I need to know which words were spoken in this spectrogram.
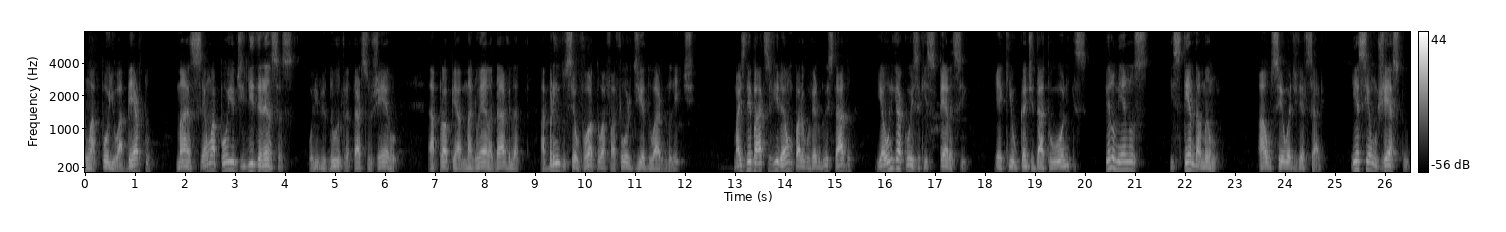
um apoio aberto, mas é um apoio de lideranças. Olívio Dutra, Tarso Genro, a própria Manuela Dávila, abrindo seu voto a favor de Eduardo Leite. Mas debates virão para o governo do Estado e a única coisa que espera-se é que o candidato Onyx, pelo menos, estenda a mão ao seu adversário. Esse é um gesto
